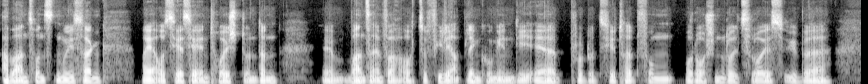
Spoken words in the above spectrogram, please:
Aber ansonsten muss ich sagen, war ja auch sehr, sehr enttäuscht und dann äh, waren es einfach auch zu viele Ablenkungen, die er produziert hat vom orangen Rolls-Royce über äh,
